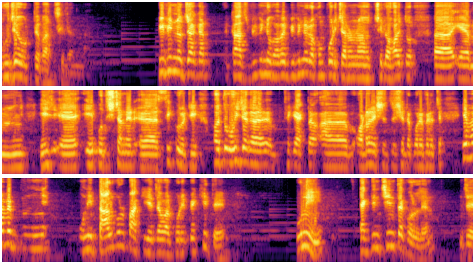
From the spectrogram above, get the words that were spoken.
বুঝে উঠতে পারছিলেন না। বিভিন্ন জায়গার কাজ বিভিন্নভাবে বিভিন্ন রকম পরিচালনা হচ্ছিল। হয়তো এই প্রতিষ্ঠানের সিকিউরিটি হয়তো ওই জায়গা থেকে একটা অর্ডার এসেছে, সেটা করে ফেলেছে। এভাবে উনি তালগোল পাকিয়ে যাওয়ার পরিপ্রেক্ষিতে উনি একদিন চিন্তা করলেন যে,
